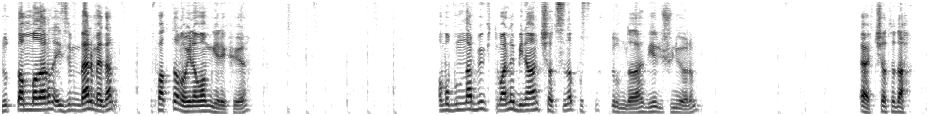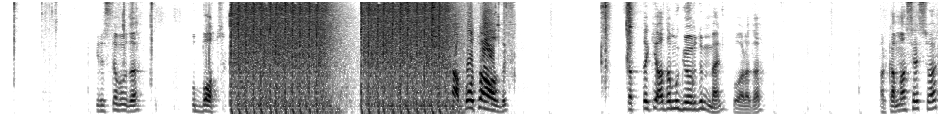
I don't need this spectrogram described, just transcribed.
lootlanmalarına izin vermeden ufaktan oynamam gerekiyor. Ama bunlar büyük ihtimalle binanın çatısına pusmuş durumdalar diye düşünüyorum. Evet çatıda. Birisi de burada. Bu bot. Ha botu aldık. Çatıdaki adamı gördüm ben bu arada. Arkamdan ses var.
